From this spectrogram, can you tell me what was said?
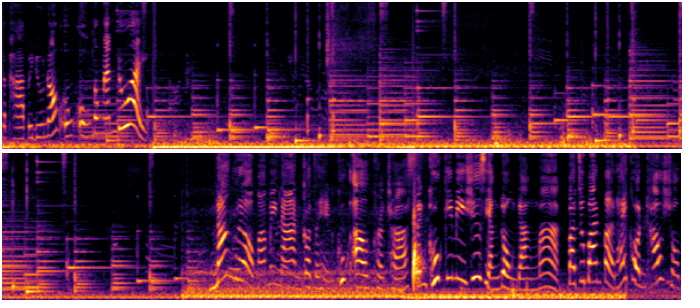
จะพาไปดูน้องององตรงนั้นด้วย ก็จะเห็นคุกอัลคาทรัสเป็นคุกที่มีชื่อเสียงโด่งดังมาก ปัจจุบันเปิดให้คนเข้าชม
